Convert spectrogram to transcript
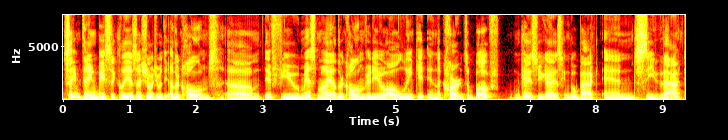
Same thing basically as I showed you with the other columns. Um, if you missed my other column video, I'll link it in the cards above. Okay, so you guys can go back and see that.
